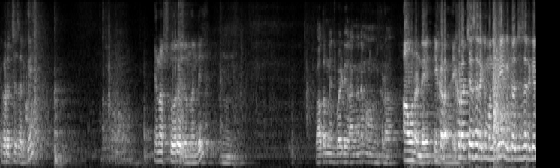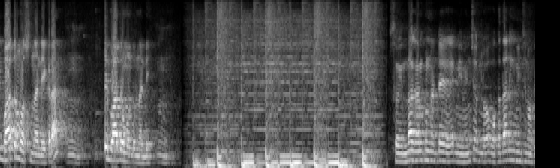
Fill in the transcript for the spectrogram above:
ఇక్కడ వచ్చేసరికి ఎనఫ్ స్టోరేజ్ ఉందండి. బాత్రూమ్ నుంచి బయటికి రాగానే మనం ఇక్కడ అవునండి. ఇక్కడ ఇక్కడ వచ్చేసరికి మనకి ఇటు వచ్చేసరికి బాత్రూమ్ వస్తుందండి ఇక్కడ. బాత్రూమ్ ఉంటుందండి. సో ఇందాక అనుకున్నట్టే మీ వెంచర్లో ఒకదానికి మించిన ఒక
